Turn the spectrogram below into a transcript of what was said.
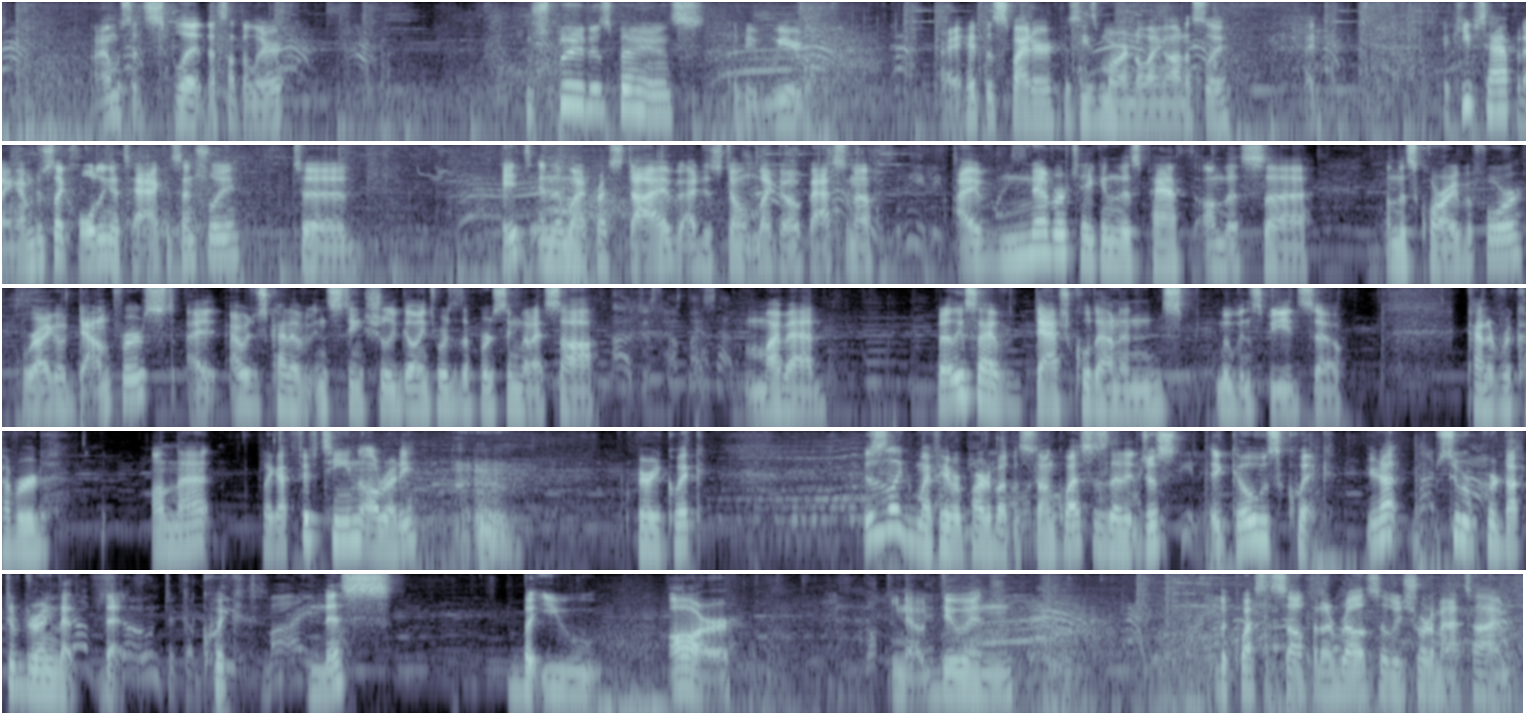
I almost said split, that's not the lyric. He split his pants. That'd be weird. Alright, hit the spider, because he's more annoying, honestly. I, it keeps happening. I'm just like holding attack, essentially, to hit, and then when I press dive, I just don't let go fast enough. I've never taken this path on this uh, on this quarry before, where I go down first. I, I was just kind of instinctually going towards the first thing that I saw. My bad. But at least I have dash cooldown and movement speed, so kind of recovered on that. But I got 15 already. Very quick. This is like my favorite part about the stone quest is that it just it goes quick. You're not super productive during that that quickness, but you are, you know, doing the quest itself in a relatively short amount of time.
